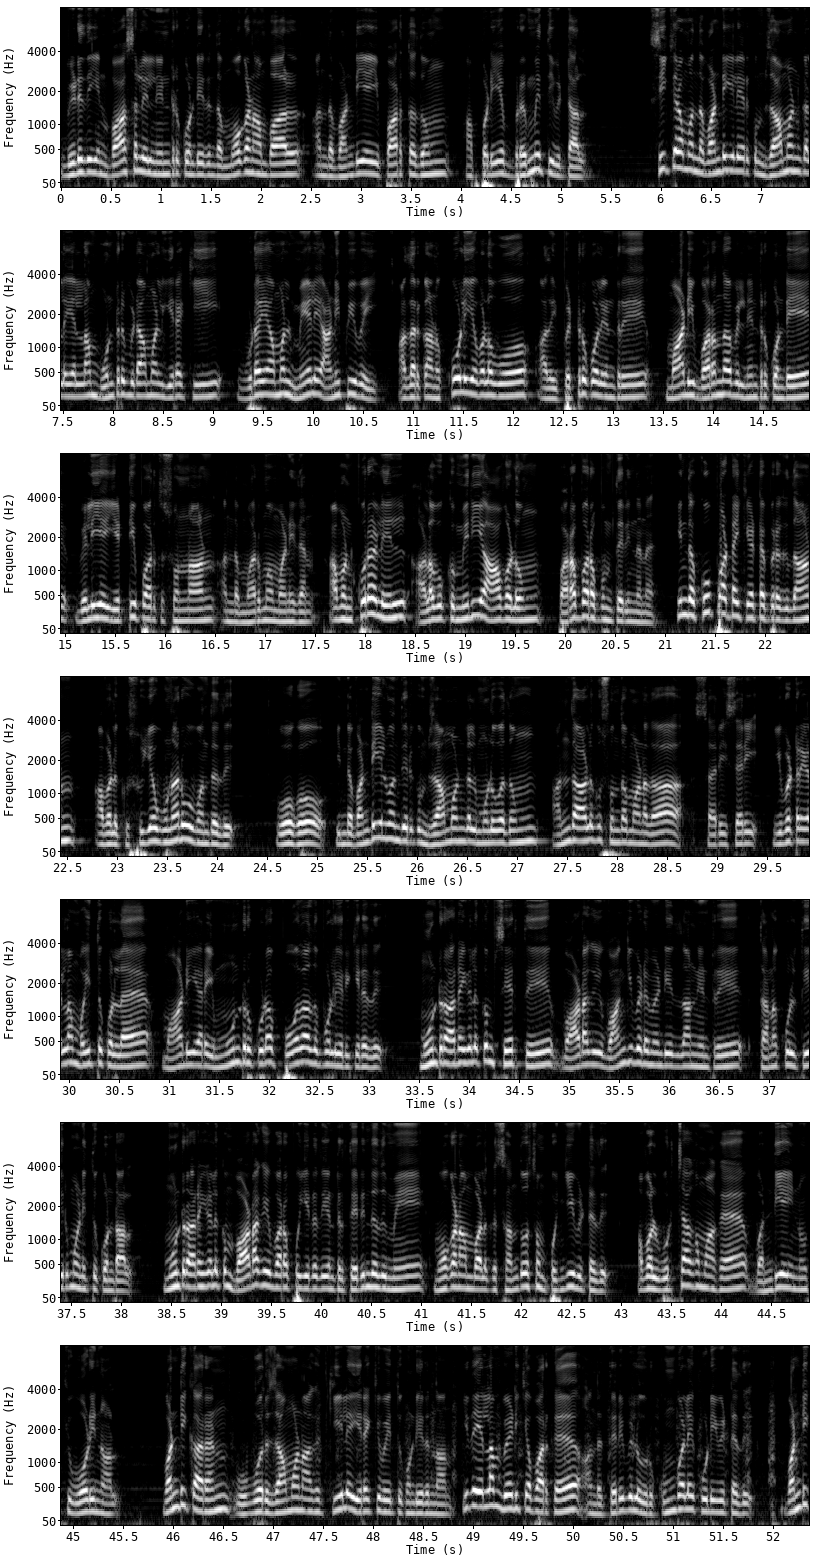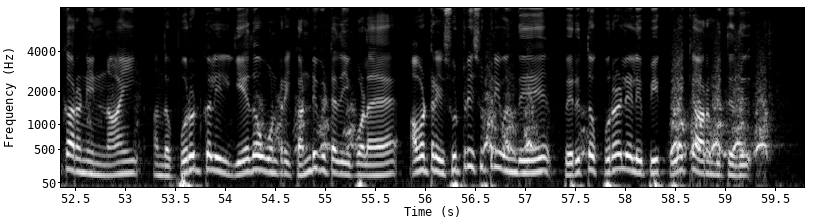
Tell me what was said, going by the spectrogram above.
விடுதியின் வாசலில் நின்று கொண்டிருந்த மோகனாம்பாள் அந்த வண்டியை பார்த்ததும் அப்படியே பிரமித்து விட்டாள். சீக்கிரம் அந்த வண்டியில் இருக்கும் ஜாமான்களை எல்லாம் ஒன்று விடாமல் இறக்கி உடையாமல் மேலே அனுப்பி வை. அதற்கான கூலி எவ்வளவோ அதை பெற்றுக்கொள் என்று மாடி வரந்தாவில் நின்று கொண்டே வெளியே எட்டி பார்த்து சொன்னான் அந்த மர்ம மனிதன். அவன் குரலில் அளவுக்கு மீறிய ஆவலும் பரபரப்பும் தெரிந்தன. இந்த கூப்பாட்டை கேட்ட பிறகுதான் அவளுக்கு சுய உணர்வு வந்தது. ஓகோ இந்த வண்டியில் வந்திருக்கும் ஜாமான்கள் முழுவதும் அந்த ஆளுக்கு சொந்தமானதா? சரி சரி இவற்றையெல்லாம் வைத்துக்கொள்ள மாடி அறை மூன்று கூட போதாது போல் இருக்கிறது. மூன்று அறைகளுக்கும் சேர்த்து வாடகை வாங்கிவிட வேண்டியதுதான் என்று தனக்குள் தீர்மானித்து கொண்டாள். மூன்று அறைகளுக்கும் வாடகை வரப்போகிறது என்று தெரிந்ததுமே மோகனாம்பாளுக்கு சந்தோஷம் பொங்கிவிட்டது. அவள் உற்சாகமாக வண்டியை நோக்கி ஓடினாள். வண்டிக்காரன் ஒவ்வொரு ஜாமானாக கீழே இறக்கி வைத்துக் கொண்டிருந்தான். இதையெல்லாம் வேடிக்கை பார்க்க அந்த தெருவில் ஒரு கும்பலே கூடிவிட்டது. வண்டிக்காரனின் நாய் அந்த பொருட்களில் ஏதோ ஒன்றை கண்டுவிட்டதைப் போல அவற்றை சுற்றி சுற்றி வந்து பெருத்த குரல் எழுப்பி குலைக்க ஆரம்பித்தது.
